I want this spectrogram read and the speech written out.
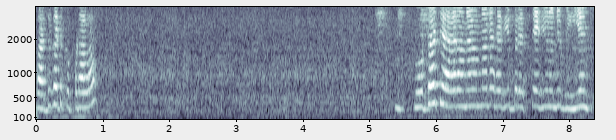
ਵੱਧ ਘੱਟ ਕੱਪੜਾ ਵਾ। ਮੋਢਾ ਤਿਆਰ ਆਉਣਾ, ਉਹਨਾਂ ਦਾ ਹੈਗੀ ਬ੍ਰੈਸਟ ਹੈਗੀ ਉਹਨਾਂ ਦੀ 20 ਇੰਚ।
